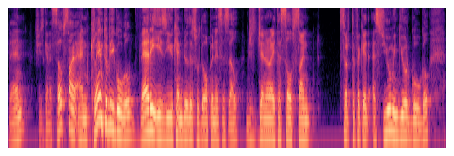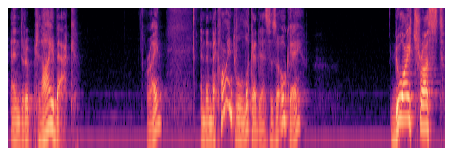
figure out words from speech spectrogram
then she's gonna self-sign and claim to be Google. Very easy. You can do this with OpenSSL. Just generate a self-signed certificate assuming you're Google and reply back. Right? And then the client will look at this and say, okay, do I trust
